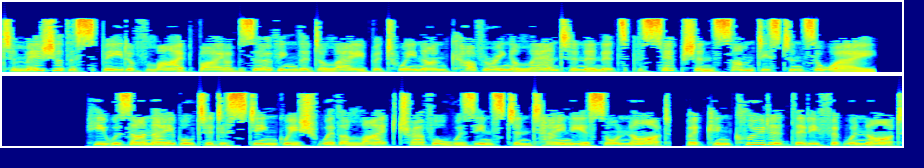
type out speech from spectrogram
to measure the speed of light by observing the delay between uncovering a lantern and its perception some distance away. He was unable to distinguish whether light travel was instantaneous or not, but concluded that if it were not,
